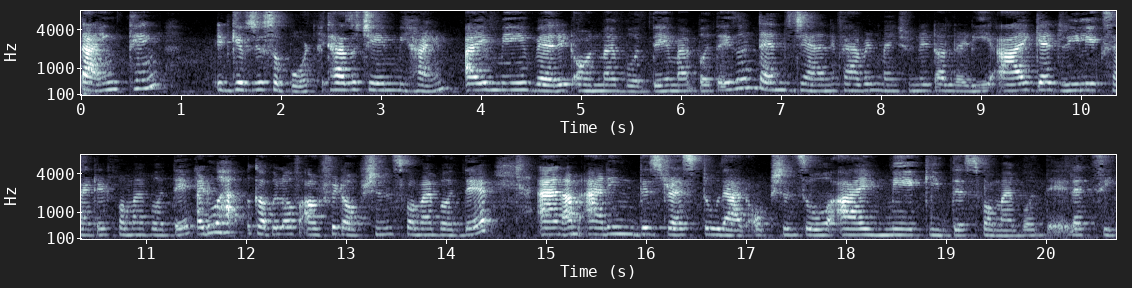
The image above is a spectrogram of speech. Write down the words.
tying thing it gives you support. It has a chain behind. I may wear it on my birthday. My birthday is on 10th jan if i haven't mentioned it already. I get really excited for my birthday. I do have a couple of outfit options for my birthday and i'm adding this dress to that option so i may keep this for my birthday. Let's see.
